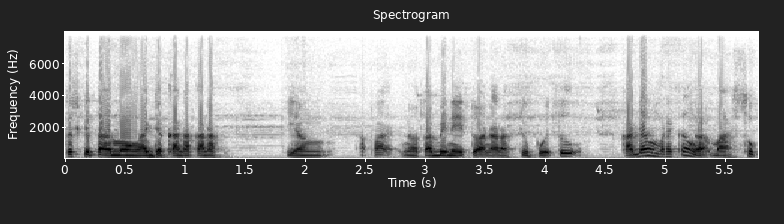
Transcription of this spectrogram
terus kita mau ngajak anak-anak yang apa notabene itu anak-anak cupu itu kadang mereka nggak masuk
